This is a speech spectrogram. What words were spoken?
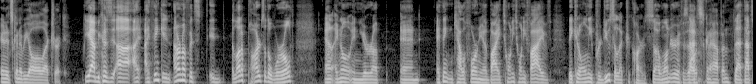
and it's gonna be all electric. Yeah, because uh, I I think in, I don't know if it's in a lot of parts of the world, and I know in Europe and I think in California by 2025 they could only produce electric cars. So I wonder if Is that that's what's gonna happen? that that's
